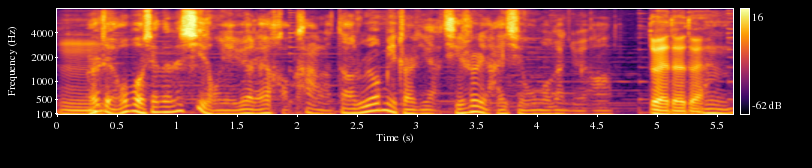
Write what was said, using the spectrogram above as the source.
嗯，而且 OPPO 现在的系统也越来越好看了，到 Realme 这儿也其实也还行，我感觉啊，对对对，嗯，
